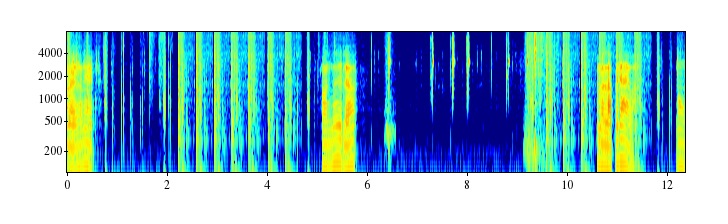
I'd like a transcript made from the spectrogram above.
อะไรครับเนี่ยตอนมืดแล้วมันรับไม่ได้วะงง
